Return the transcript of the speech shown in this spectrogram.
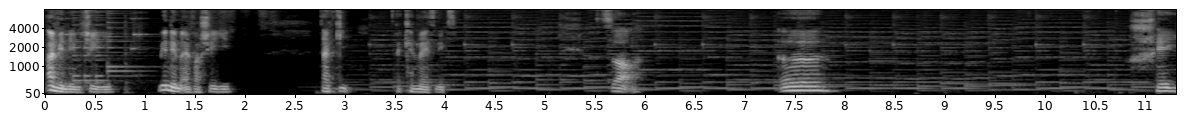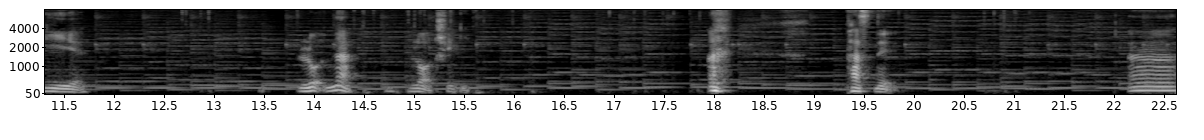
Ah, wir nehmen Shiggy. Wir nehmen einfach Shiggy. Da, da kennen wir jetzt nichts. So, äh. Shaggy. Lo na, Lord Shaggy. Passt nicht. Äh.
